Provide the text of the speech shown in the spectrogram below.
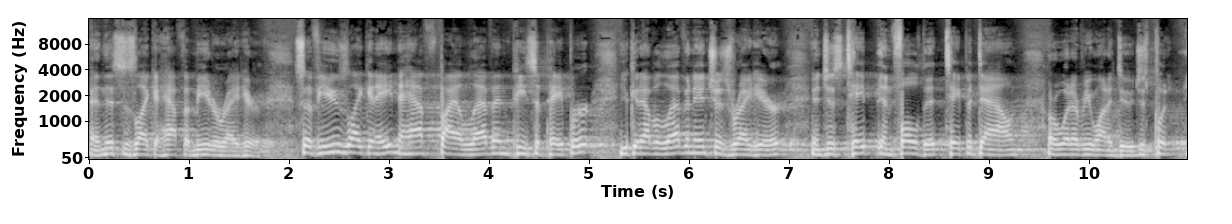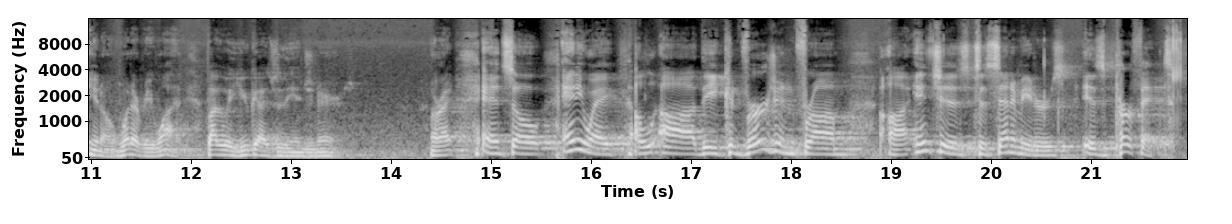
and this is like a half a meter right here. So if you use like an 8.5 by 11 piece of paper, you could have 11 inches right here and just tape and fold it, tape it down, or whatever you want to do. Just put, you know, whatever you want. By the way, you guys are the engineers. All right, and so anyway, uh, the conversion from uh, inches to centimeters is perfect.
